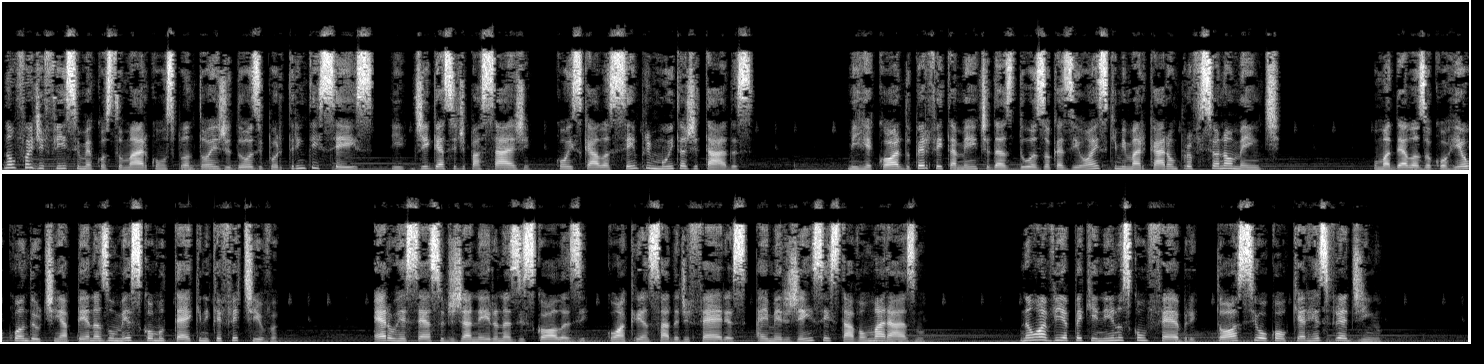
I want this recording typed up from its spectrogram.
Não foi difícil me acostumar com os plantões de 12 por 36, e, diga-se de passagem, com escalas sempre muito agitadas. Me recordo perfeitamente das duas ocasiões que me marcaram profissionalmente. Uma delas ocorreu quando eu tinha apenas um mês como técnica efetiva. Era o recesso de janeiro nas escolas e, com a criançada de férias, a emergência estava um marasmo. Não havia pequeninos com febre, tosse ou qualquer resfriadinho.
